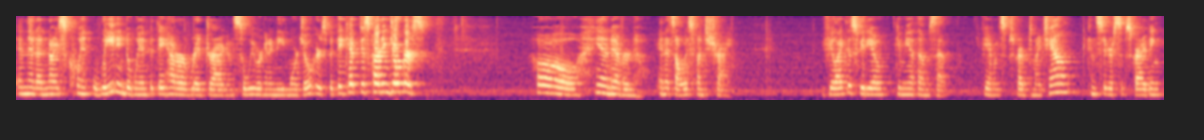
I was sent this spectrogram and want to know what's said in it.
and then a nice quint waiting to win, but they had our red dragon, so we were going to need more jokers, but they kept discarding jokers. Oh, you never know. And it's always fun to try. If you like this video, give me a thumbs up. If you haven't subscribed to my channel, consider subscribing.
